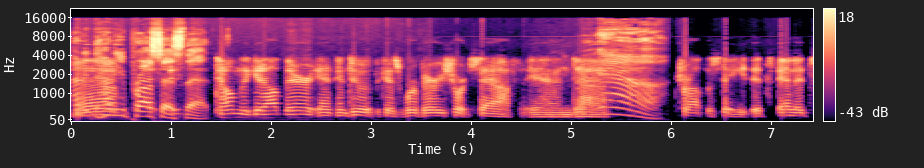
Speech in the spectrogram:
How do, how do you process that? Tell them to get out there and, and do it because we're very short staffed and uh, Yeah. throughout the state. It's and it's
